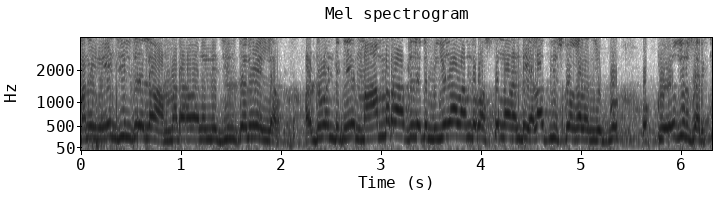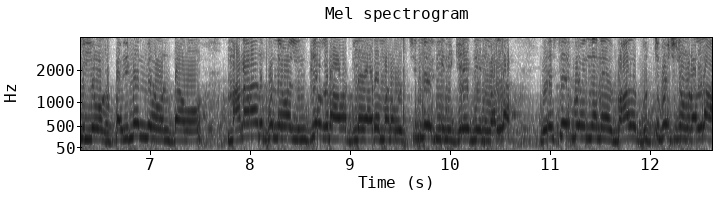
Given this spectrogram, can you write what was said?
మనం ఏ జీవితం వెళ్ళాం? అమ్మ రావాలనే జీవితంలో వెళ్ళాం. అటువంటిది మా అమ్మ రావట్లేదు మిగిలిన అందరూ వస్తున్నారంటే ఎలా తీసుకోగలని చెప్పు? ఒక క్లోజ్డ్ సర్కిల్లో ఒక పది మంది ఉంటాము. మన అనుకునే వాళ్ళు ఇంట్లోకి రావట్లేదు. అరే మనం వచ్చిందే దీనికి దీనివల్ల వేస్ట్ అయిపోయిందనే బాధ గుర్తుకొచ్చినప్పుడల్లా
